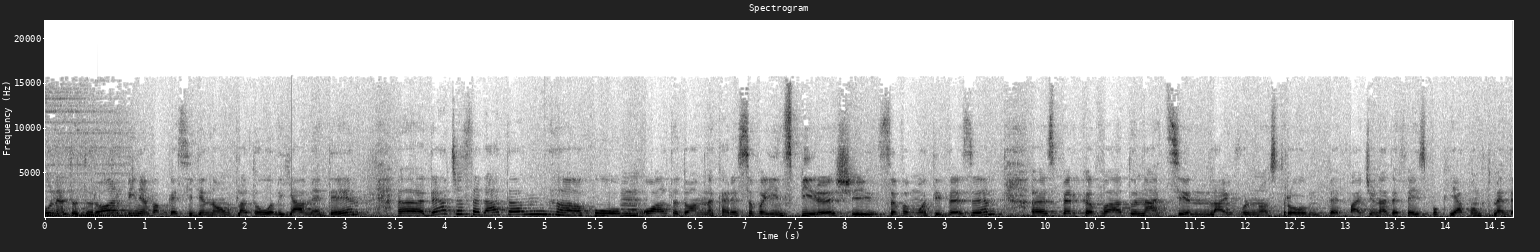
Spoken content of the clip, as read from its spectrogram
Bună tuturor! Bine v-am găsit din nou în platoul IAMD. De această dată cu o altă doamnă care să vă inspire și să vă motiveze. Sper că vă adunați în live-ul nostru pe pagina de Facebook ia.md.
